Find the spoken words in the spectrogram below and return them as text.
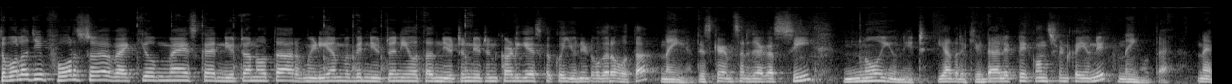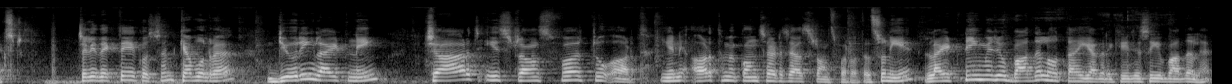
तो बोलो जी फोर्स जो है वैक्यूम में इसका न्यूटन होता है और मीडियम में भी न्यूटन ही होता न्यूटन न्यूटन कट गया, इसका कोई यूनिट वगैरह होता नहीं है। तो इसका आंसर जाएगा सी नो यूनिट याद रखिए डायलैक्ट्रिक कॉन्स्टेंट का यूनिट नहीं होता है। नेक्स्ट चलिए देखते हैं क्वेश्चन क्या बोल रहा है? During lightning charge is transfer to earth यानी अर्थ में कौन सा चार्ज ट्रांसफ़र होता है? सुनिए लाइटनिंग में जो बादल होता है, याद रखिए, जैसे ये बादल है,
